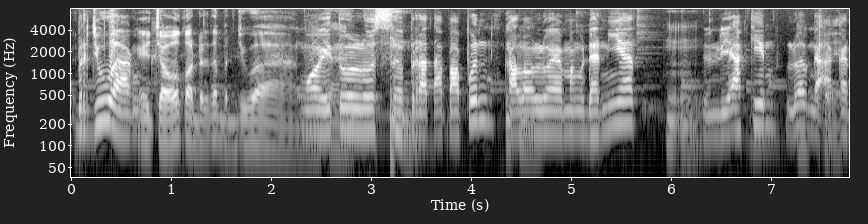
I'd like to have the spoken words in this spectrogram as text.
berjuang. kan. eh, cowok kodratnya berjuang Mau ya itu kan? lu seberat apa pun, kalau lu emang udah niat Mm-mm. dan lu yakin, lu nggak akan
